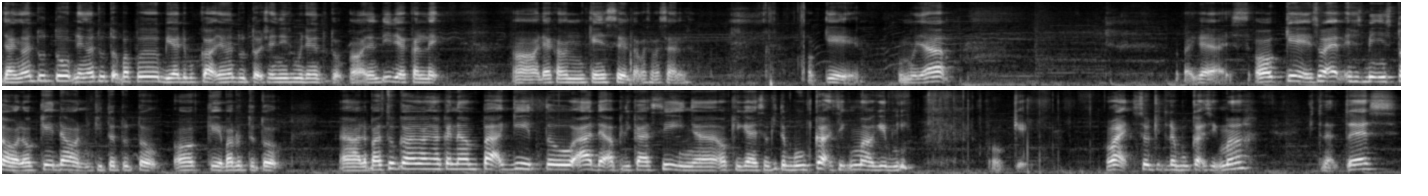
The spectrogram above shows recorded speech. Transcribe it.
Jangan tutup, jangan tutup apa-apa. Biar dia buka, jangan tutup macam ni semua, jangan tutup. Ah, nanti dia akan lag. Ah, dia akan cancel, tak pasal-pasal. Okay, tunggu jap. Alright guys. Okay, so app has been installed. Okay, down. Kita tutup. Okay, baru tutup. Ha, lepas tu korang akan nampak gitu ada aplikasinya. Okay guys, so kita buka Sigma game ni. Okay. Alright, so kita dah buka Sigma. Kita nak test.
